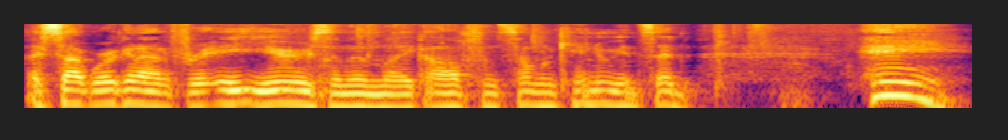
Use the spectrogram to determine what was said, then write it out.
I stopped working on it for eight years, and then like all of a sudden someone came to me and said, "Hey,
